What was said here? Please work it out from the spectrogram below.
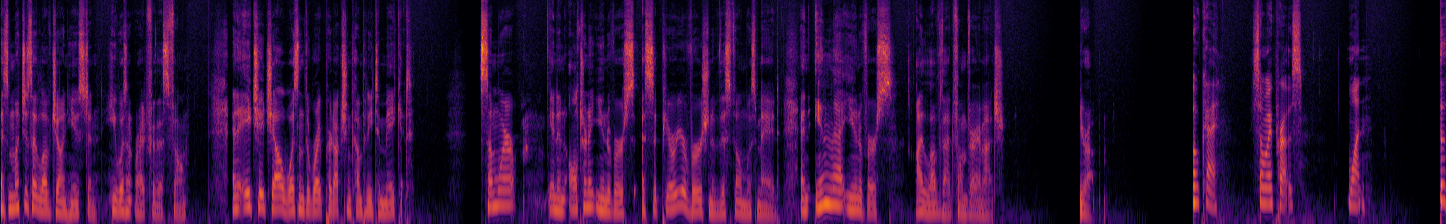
As much as I love John Huston, he wasn't right for this film. And HHL wasn't the right production company to make it. Somewhere in an alternate universe, a superior version of this film was made. And in that universe, I love that film very much. You're up. Okay, so my pros. One, the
